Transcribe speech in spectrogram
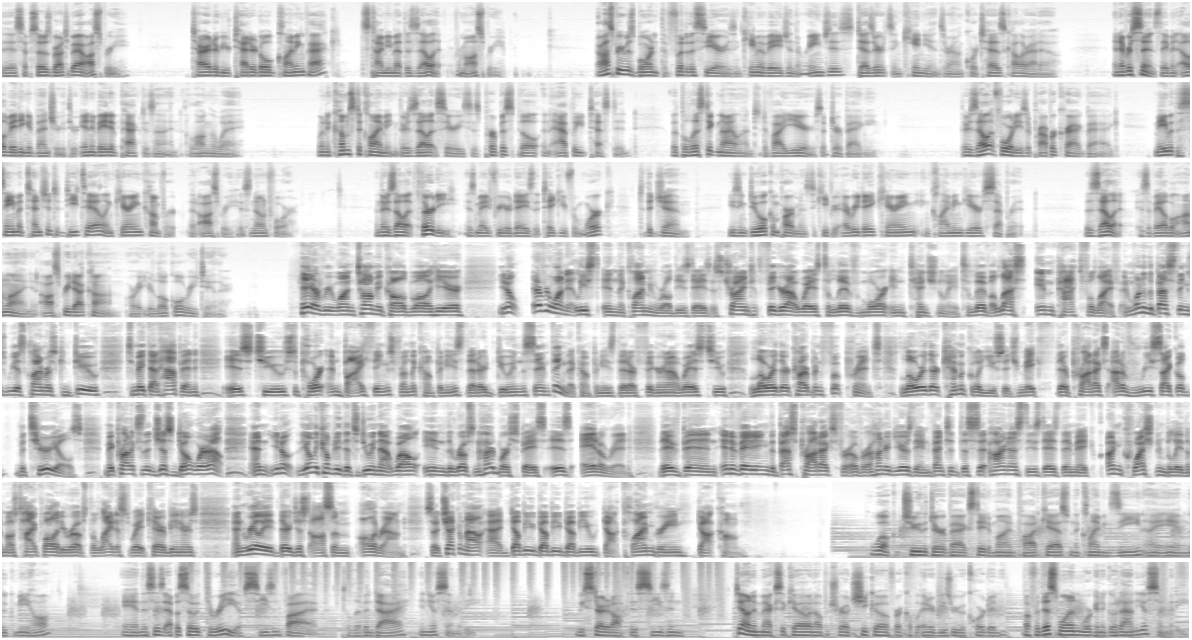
This episode is brought to you by Osprey. Tired of your tattered old climbing pack? It's time you met the Zealot from Osprey. Osprey was born at the foot of the Sierras and came of age in the ranges, deserts, and canyons around Cortez, Colorado. And ever since, they've been elevating adventure through innovative pack design along the way. When it comes to climbing, their Zealot series is purpose built and athlete tested with ballistic nylon to defy years of dirt bagging. Their Zealot 40 is a proper crag bag made with the same attention to detail and carrying comfort that Osprey is known for. And their Zealot 30 is made for your days that take you from work to the gym, using dual compartments to keep your everyday carrying and climbing gear separate. The Zealot is available online at osprey.com or at your local retailer. Hey everyone, Tommy Caldwell here. You know, everyone, at least in the climbing world these days, is trying to figure out ways to live more intentionally, to live a less impactful life. And one of the best things we as climbers can do to make that happen is to support and buy things from the companies that are doing the same thing, the companies that are figuring out ways to lower their carbon footprint, lower their chemical usage, make their products out of recycled materials, make products that just don't wear out. And, you know, the only company that's doing that well in the ropes and hardware space is Edelrid. They've been innovating the best products for over 100 years. They invented the sit harness. These days, they make unquestionably the most high quality ropes, the lightest weight carabiners, and really, they're just awesome all around. So check them out at www.climbgreen.com. Welcome to the Dirtbag State of Mind podcast from the Climbing Zine. I am Luke Mehall, and this is episode three of season five To Live and Die in Yosemite. We started off this season down in Mexico in El Potrero Chico for a couple interviews we recorded, but for this one, we're going to go down to Yosemite.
